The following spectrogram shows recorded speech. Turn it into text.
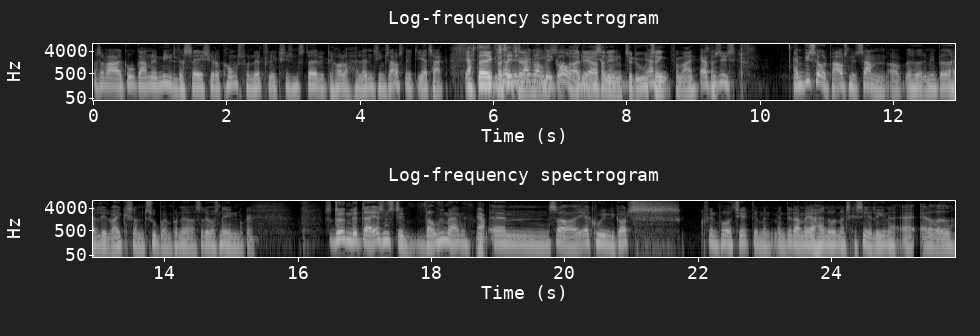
Og så var der god gamle Emil, der sagde Sherlock Holmes på Netflix. Jeg synes stadigvæk, det holder halvanden times afsnit. Ja, tak. Jeg har stadig Ja, ikke vi fået set Sherlock om det i Holmes, går, og fordi det er også sådan en to-do-ting for mig. Ja, så. præcis. Jamen, vi så et par afsnit sammen, og hvad hedder det, min bedre halvdel var ikke sådan super imponeret, så det var sådan en... Okay. Så døde den lidt der. Jeg synes, det var udmærket. Ja. Øhm, så jeg kunne egentlig godt finde på at tjekke det, men, men det der med at have noget, man skal se alene, er allerede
